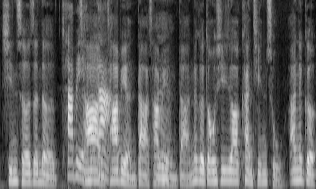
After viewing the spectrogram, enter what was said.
新车真的差别差差别很大，差别很大。那个东西要看清楚啊，那个。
